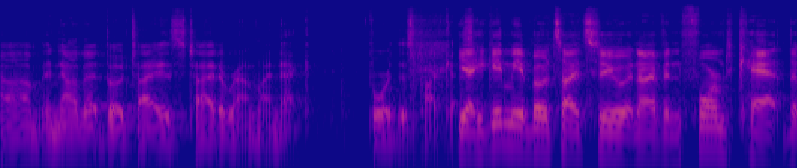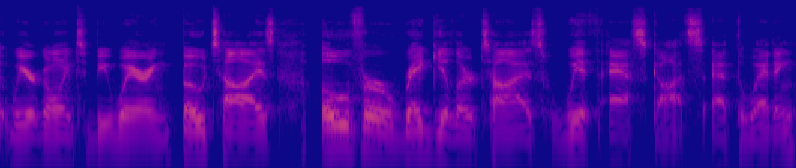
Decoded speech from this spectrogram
um, and now that bow tie is tied around my neck for this podcast. yeah, he gave me a bow tie too, and I've informed Kat that we are going to be wearing bow ties over regular ties with ascots at the wedding.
